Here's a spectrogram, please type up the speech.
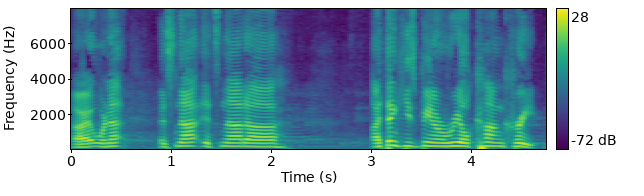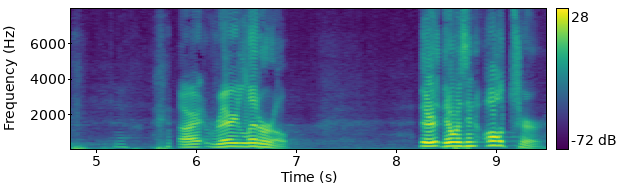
All right, we're not, it's not, it's not, uh, I think he's being real concrete. All right, very literal. There, there was an altar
